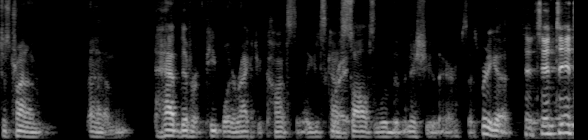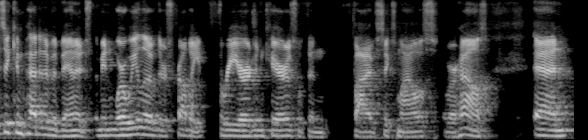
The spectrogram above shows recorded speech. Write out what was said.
just trying to um, have different people interact with you constantly. It just kind of solves a little bit of an issue there. So it's pretty good. It's, it's, it's a competitive advantage. I mean, where we live, there's probably three urgent cares within five, six miles of our house. And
